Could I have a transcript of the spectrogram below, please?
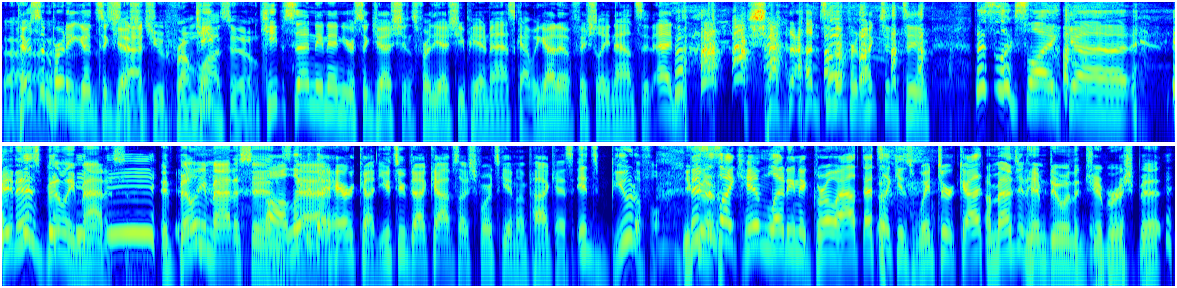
Uh, There's some pretty good suggestions. Statue from Keep- Wazoo. Keep sending in your suggestions for the SGPN mascot. We got to officially announce it. And shout out to the production team. This looks like. Uh, It is Billy Madison. If Billy Madison, oh, look at the haircut. YouTube.com slash sports gambling podcast. It's beautiful. This is like him letting it grow out. That's like his winter cut. Imagine him doing the gibberish bit.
